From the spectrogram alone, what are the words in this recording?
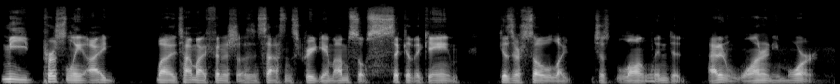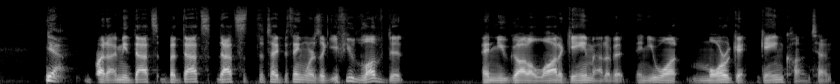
me personally i by the time i finish an assassin's creed game i'm so sick of the game because they're so like just long-winded i didn't want any more Yeah. But i mean that's but that's that's the type of thing where it's like if you loved it and you got a lot of game out of it and you want more ga- game content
